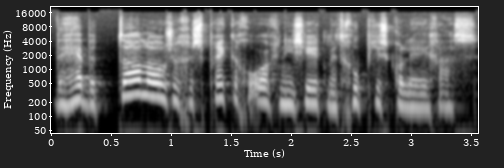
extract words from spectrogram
We hebben talloze gesprekken georganiseerd met groepjes collega's.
